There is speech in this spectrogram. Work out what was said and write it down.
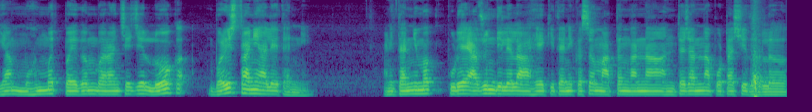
या मोहम्मद पैगंबरांचे जे लोक बळीस्थानी आले त्यांनी. आणि त्यांनी मग पुढे अजून दिलेलं आहे की त्यांनी कसं मातंगांना अंतजांना पोटाशी धरलं.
